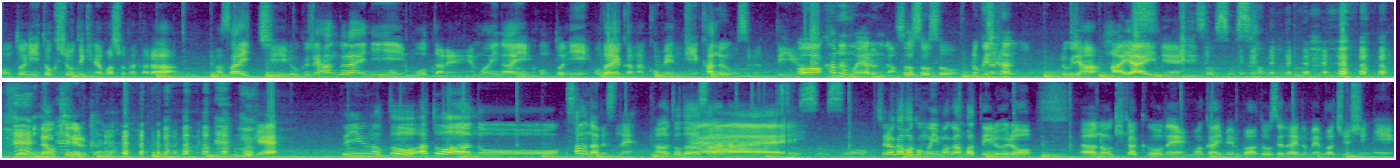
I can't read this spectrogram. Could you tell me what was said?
本当に特徴的な場所だから朝一6時半ぐらいにもう誰もいない本当に穏やかな湖面にカヌーをするっていう。ああカヌーもやるんだ。そうそうそう。6時半に？6時半。早いね。そうそうそう。みんな起きれるから。OK? っていうのとあとはあのーサウナですね。アウトドアサウナ。はーい。そうそうそう。白樺湖も今頑張っていろいろあの企画をね若いメンバー同世代のメンバー中心に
